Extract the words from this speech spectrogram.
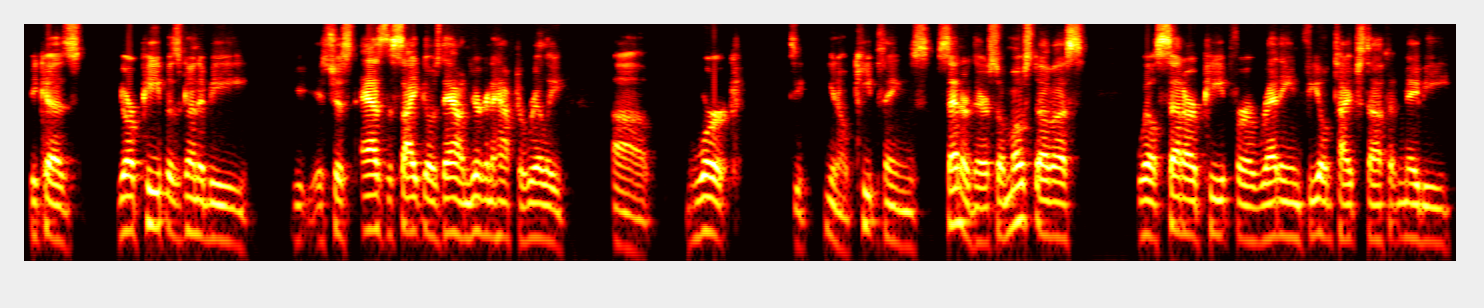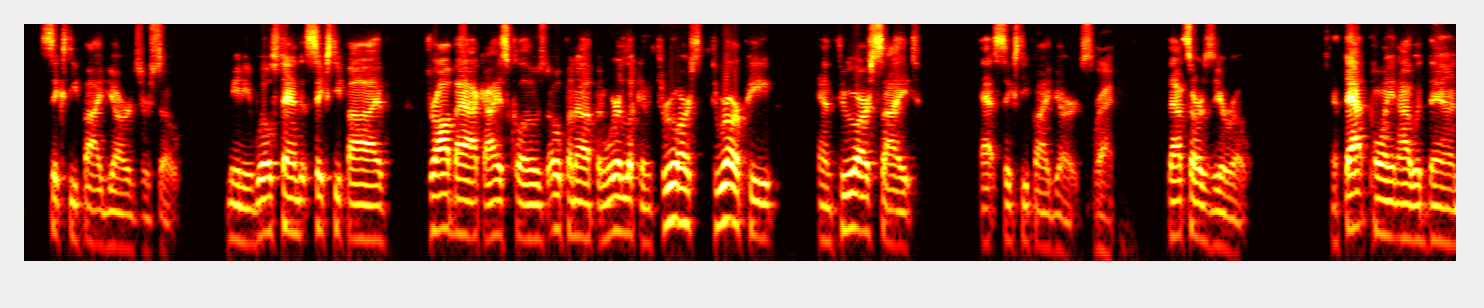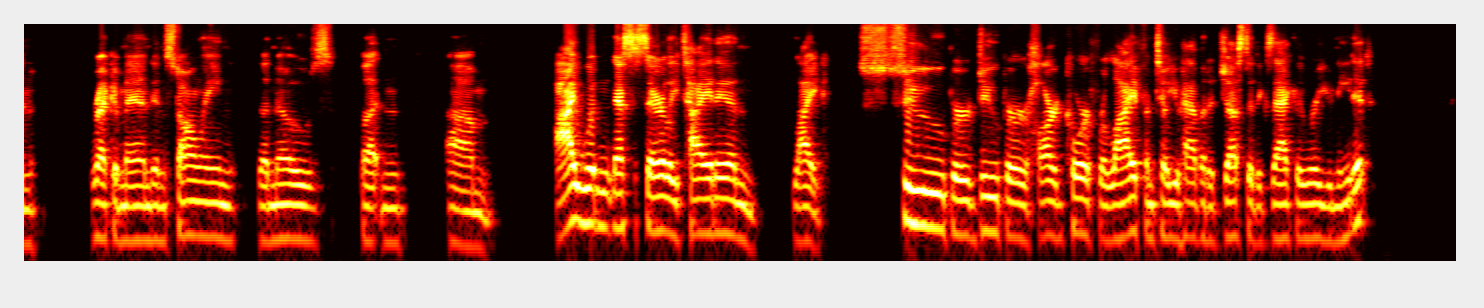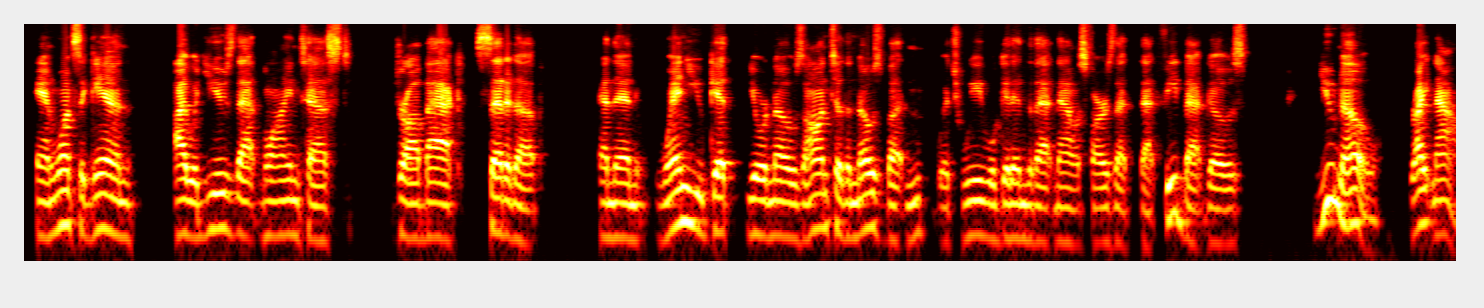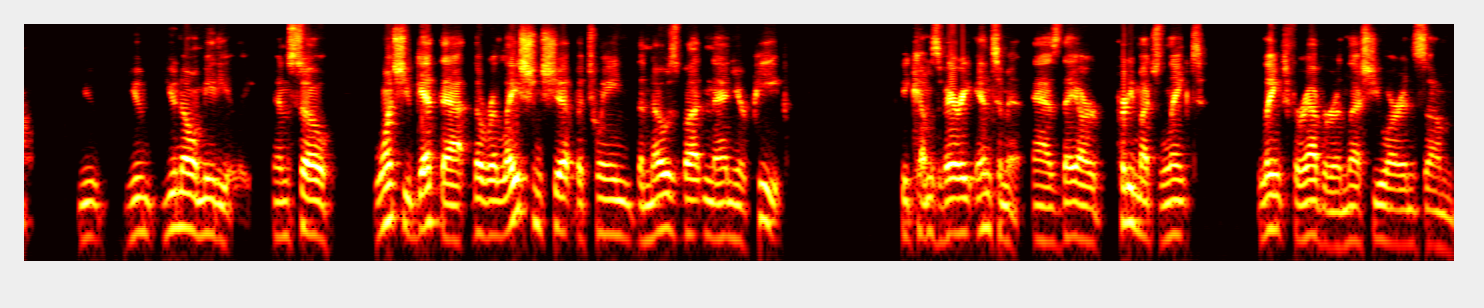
because your peep is going to be it's just as the sight goes down you're going to have to really uh, work to you know keep things centered there so most of us will set our peep for a Redding field type stuff at maybe 65 yards or so meaning we'll stand at 65 draw back eyes closed open up and we're looking through our through our peep and through our sight at 65 yards. Right. That's our zero. At that point, I would then recommend installing the nose button. Um, I wouldn't necessarily tie it in like super duper hardcore for life until you have it adjusted exactly where you need it. And once again, I would use that blind test, draw back, set it up, and then when you get your nose onto the nose button, which we will get into that now as far as that that feedback goes, you know right now. You you you know immediately. And so once you get that, the relationship between the nose button and your peep becomes very intimate as they are pretty much linked linked forever unless you are in some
